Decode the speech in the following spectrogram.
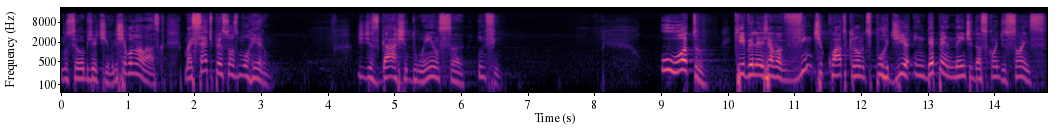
no seu objetivo. Ele chegou no Alasca, mas sete pessoas morreram de desgaste, doença, enfim. O outro, que velejava 24 quilômetros por dia, independente das condições,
